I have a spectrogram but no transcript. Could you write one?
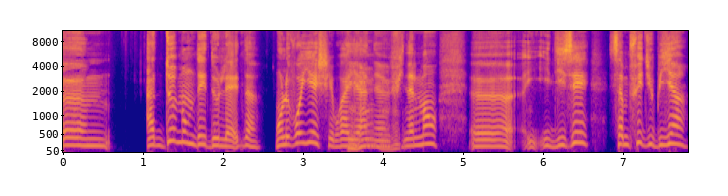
euh, à demander de l'aide. On le voyait chez Brian, Mhm, mhm. finalement, euh, il disait, ça me fait du bien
